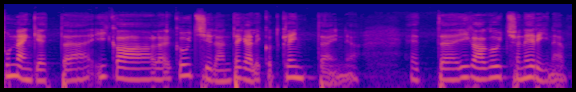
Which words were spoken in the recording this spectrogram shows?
tunnengi, et igale coach'ile on tegelikult kliente, on ju, et iga coach on erinev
